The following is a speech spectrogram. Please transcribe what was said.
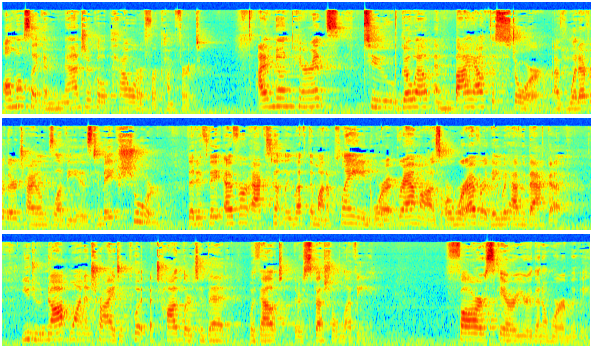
almost like a magical power for comfort. I've known parents to go out and buy out the store of whatever their child's lovey is to make sure that if they ever accidentally left them on a plane or at grandma's or wherever, they would have a backup. You do not want to try to put a toddler to bed without their special lovey. Far scarier than a horror movie.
